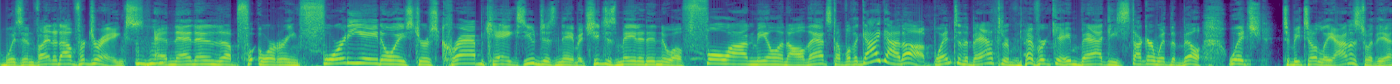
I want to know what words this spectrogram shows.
was invited out for drinks Mm-hmm. and then ended up f- ordering 48 oysters, crab cakes, you just name it. She just made it into a full on meal and all that stuff. Well, the guy got up, went to the bathroom, never came back. He stuck her with the bill, which, to be totally honest with you,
